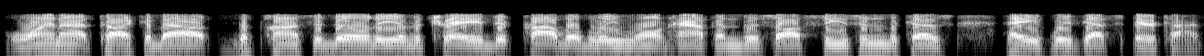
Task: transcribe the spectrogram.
why not talk about the possibility of a trade that probably won't happen this off season because hey, we've got spare time.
